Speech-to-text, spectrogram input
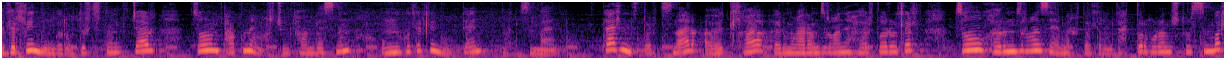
улирлын дүнгээр өдөрт дунджаар 105 мянган орчим тонн байсан нь өмнөх улирлын дүнтэй дутсан байна. Тайланд дурдсанаар ойдлогоо 2016 оны 2 дугаар улиралд 126 сая Америк долларын татвар хурамж төлсөн бол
